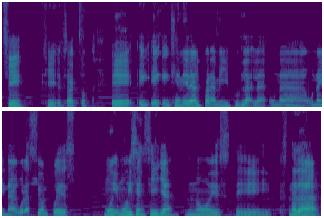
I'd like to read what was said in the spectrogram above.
Sí, sí, exacto. Eh, en, general, para mí, pues la, una, una, inauguración, pues, muy, muy sencilla, no este, pues nada,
